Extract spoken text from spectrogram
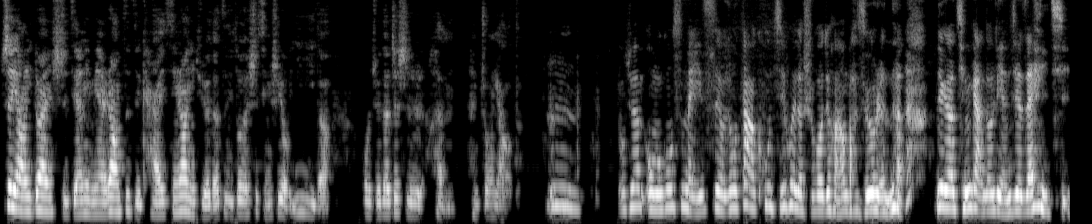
这样一段时间里面让自己开心，让你觉得自己做的事情是有意义的？我觉得这是很很重要的。嗯，我觉得我们公司每一次有这种大哭机会的时候，就好像把所有人的那个情感都连接在一起。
